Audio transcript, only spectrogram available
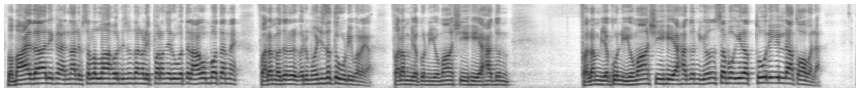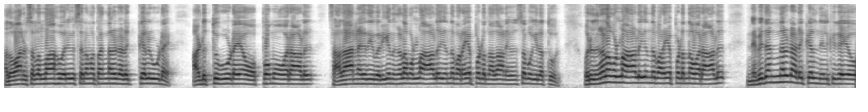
അപ്പോൾ മായതാലിക എന്നാൽ സല്ലല്ലാഹു അലൈഹി വസല്ലം തങ്ങൾ ഇപ്പറഞ്ഞ രൂപത്തിലാകുമ്പോൾ തന്നെ ഫലം അതിന് ഒരു മോചിതത്ത് കൂടി പറയാം. ഫലം യകുൻ യുമാഷിഹി അഹദുൻ ഫലം യകുൻ യുമാഷിഹി അഹദുൻ യുൻസബു ഇല തൂലി ഇല്ലാ തോവല. അഥവാ നബി സല്ലല്ലാഹു അലൈഹി വസ്ലമ തങ്ങളുടെ അടുക്കലൂടെ അടുത്തുകൂടെയോ ഒപ്പമോ ഒരാൾ സാധാരണഗതി വലിയ നീളമുള്ള ആൾ എന്ന് പറയപ്പെടുന്ന അതാണ് യുൻസബു ഇലത്തൂൽ ഒരു നീളമുള്ള ആൾ എന്ന് പറയപ്പെടുന്ന ഒരാൾ നബിതങ്ങളുടെ അടുക്കൽ നിൽക്കുകയോ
